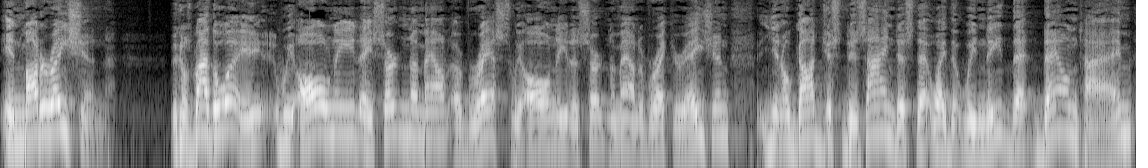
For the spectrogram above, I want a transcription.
in moderation. Because by the way, we all need a certain amount of rest. We all need a certain amount of recreation. You know, God just designed us that way that we need that downtime.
